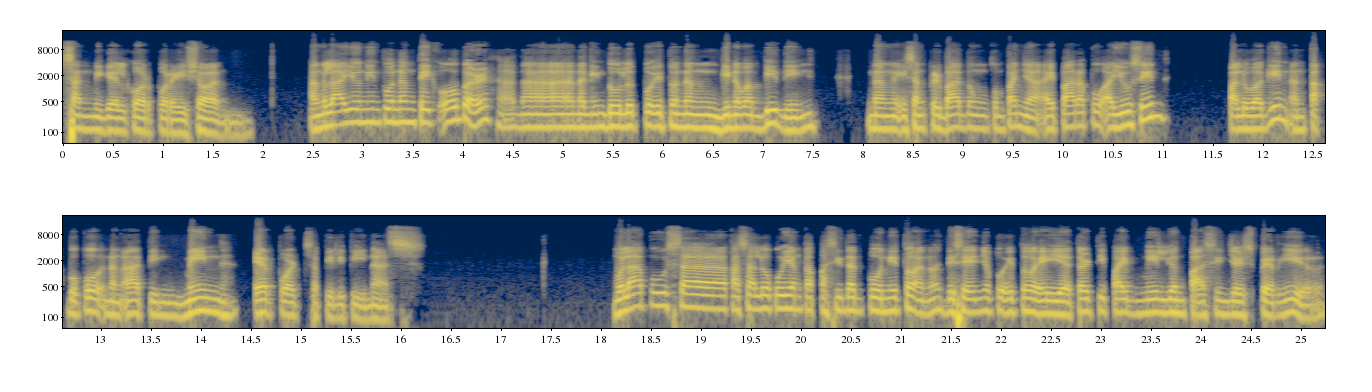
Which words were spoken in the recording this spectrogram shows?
San Miguel Corporation. Ang layunin po ng takeover ah, na naging dulot po ito ng ginawang bidding ng isang pribadong kumpanya ay para po ayusin, paluwagin ang takbo po ng ating main airport sa Pilipinas. Mula po sa kasalukuyang kapasidad po nito, ano, disenyo po ito ay uh, 35 million passengers per year.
